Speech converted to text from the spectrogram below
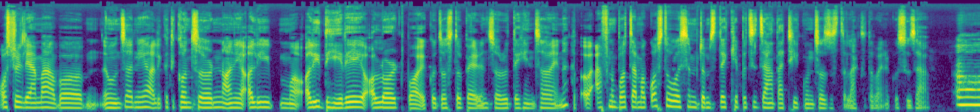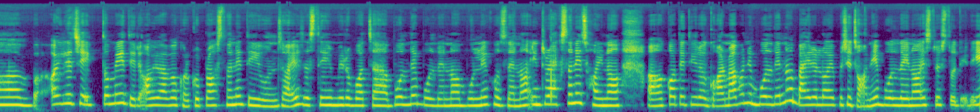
अस्ट्रेलियामा अब हुन्छ नि अलिकति कन्सर्न अनि अलि अलि धेरै अलर्ट भएको जस्तो पेरेन्ट्सहरू देखिन्छ होइन? आफ्नो बच्चामा कस्तो सिम्टम्स देखेपछि जाँदा ठिक हुन्छ जस्तो लाग्छ तपाईँहरूको सुझाव? अहिले चाहिँ एकदमै धेरै अभिभावकहरूको प्रश्न नै त्यही हुन्छ है जस्तै मेरो बच्चा बोल्दै बोल्दैन बोल्नै खोज्दैन इन्टरेक्सनै छैन। कतैतिर घरमा पनि बोल्दैन बाहिर लगेपछि झनै बोल्दैन यस्तो यस्तो धेरै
